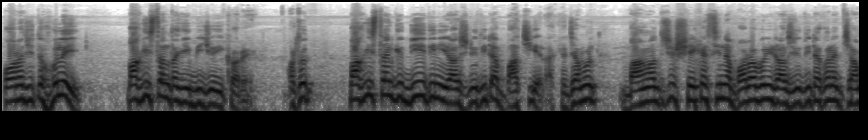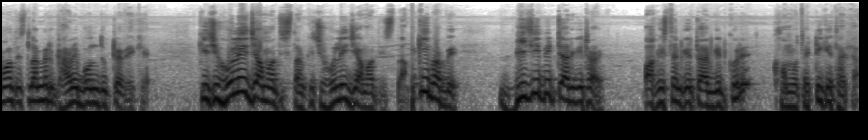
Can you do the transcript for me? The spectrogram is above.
পরাজিত হলেই পাকিস্তান তাকে বিজয়ী করে। অর্থাৎ পাকিস্তানকে দিয়ে তিনি রাজনীতিটা বাঁচিয়ে রাখে। যেমন বাংলাদেশের শেখ হাসিনা বরাবরই রাজনীতিটা করে জামাত ইসলামের ঘাড়ে বন্দুকটা রেখে। কিছু হলেই জামাত ইসলাম, কিছু হলেই জামাত ইসলাম। কীভাবে বিজেপির টার্গেট হয় পাকিস্তানকে টার্গেট করে ক্ষমতায় টিকে থাকা।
